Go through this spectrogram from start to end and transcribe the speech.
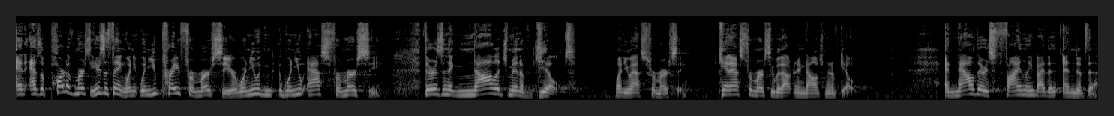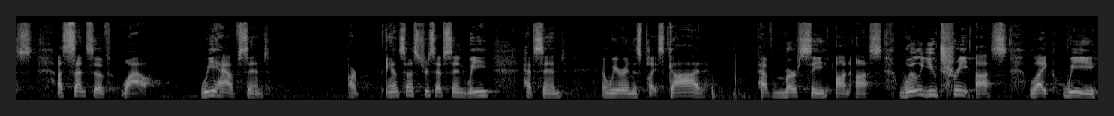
And as a part of mercy, here's the thing when, when you pray for mercy or when you, when you ask for mercy, there is an acknowledgement of guilt when you ask for mercy. You can't ask for mercy without an acknowledgement of guilt. And now there's finally, by the end of this, a sense of, wow, we have sinned. Our ancestors have sinned. We have sinned. And we are in this place. God, have mercy on us. Will you treat us like we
